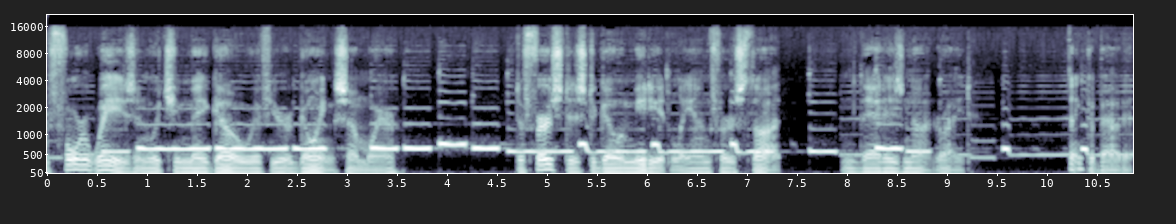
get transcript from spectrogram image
Are four ways in which you may go if you're going somewhere. The first is to go immediately on first thought. That is not right. Think about it.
